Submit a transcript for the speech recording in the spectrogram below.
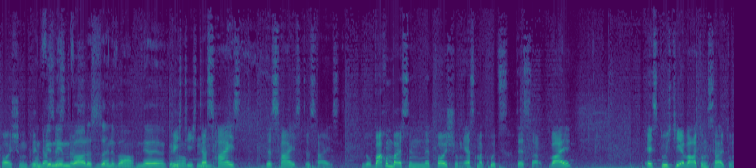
Täuschung drin. Und wir nehmen wahr, dass es eine war. Ja, genau. Richtig. Mhm. Das heißt, das heißt, das heißt. So, warum war es eine Täuschung? Erstmal kurz deshalb, weil es durch die Erwartungshaltung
